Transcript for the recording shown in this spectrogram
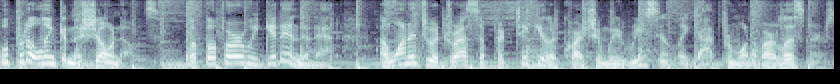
We'll put a link in the show notes. But before we get into that, I wanted to address a particular question we recently got from one of our listeners.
